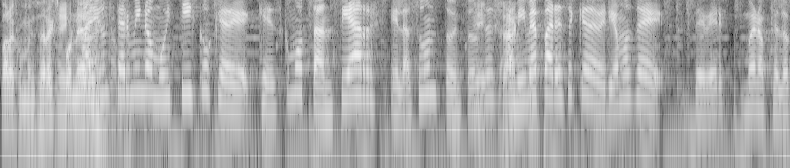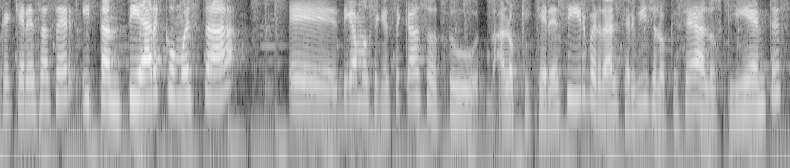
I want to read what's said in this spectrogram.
para comenzar a exponer. Hay un término muy tico que, que es como tantear el asunto. Entonces, a mí me parece que deberíamos de, de ver, bueno, qué es lo que quieres hacer y tantear cómo está, eh, digamos, en este caso, tú, a lo que quieres ir, ¿verdad? El servicio, lo que sea, a los clientes,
